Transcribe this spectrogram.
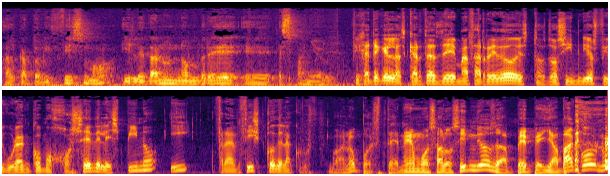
al catolicismo y le dan un nombre eh, español. Fíjate que en las cartas de Mazarredo estos dos indios figuran como José del Espino y Francisco de la Cruz. Bueno, pues tenemos a los indios, a Pepe y a Paco, ¿no?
